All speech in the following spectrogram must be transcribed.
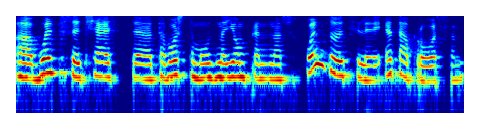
э, большая часть э, того, что мы узнаем про наших пользователей, это опросы.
